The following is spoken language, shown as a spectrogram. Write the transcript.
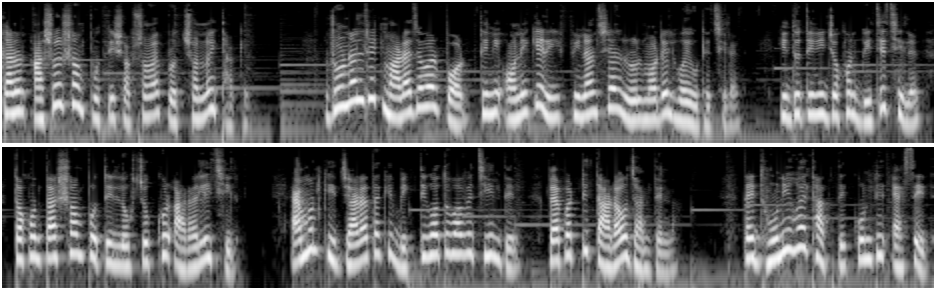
কারণ আসল সম্পত্তি সবসময় প্রচ্ছন্নই থাকে। রোনাল্ড মারা যাওয়ার পর তিনি অনেকেরই ফিনান্সিয়াল রোল মডেল হয়ে উঠেছিলেন। কিন্তু তিনি যখন বেঁচে ছিলেন তখন তার সম্পত্তি লোকচক্ষুর আড়ালেই ছিল। এমনকি যারা তাকে ব্যক্তিগতভাবে চিনতেন, ব্যাপারটি তারাও জানতেন না। তাই ধনী হয়ে থাকতে কোনটি অ্যাসেট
